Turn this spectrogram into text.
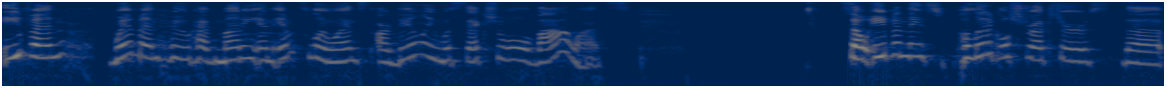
even women who have money and influence are dealing with sexual violence. So even these political structures, the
